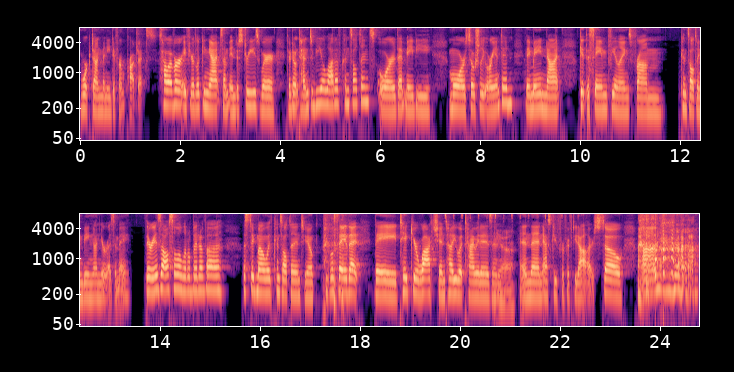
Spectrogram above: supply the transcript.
worked on many different projects. However, if you're looking at some industries where there don't tend to be a lot of consultants or that may be more socially oriented, they may not get the same feelings from consulting being on your resume. There is also a little bit of a a stigma with consultants. You know, people say that they take your watch and tell you what time it is and yeah. and then ask you for $50. So, um,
